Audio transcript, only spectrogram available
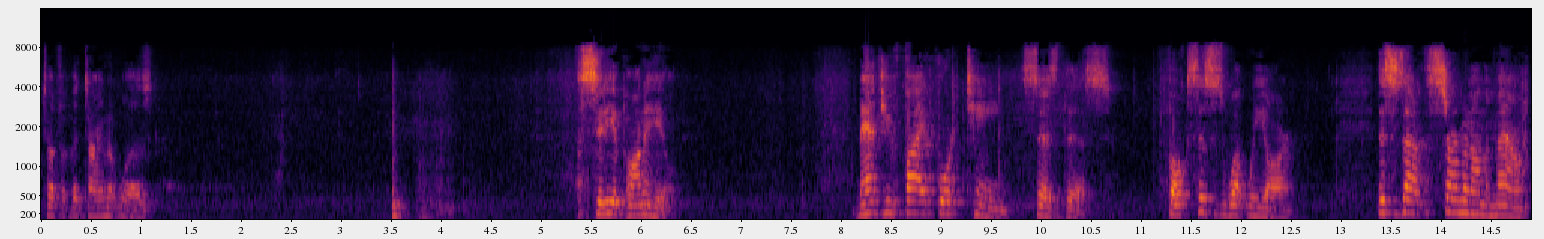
tough of a time it was. A city upon a hill. Matthew 5:14 says this. Folks, this is what we are. This is out of the Sermon on the Mount.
